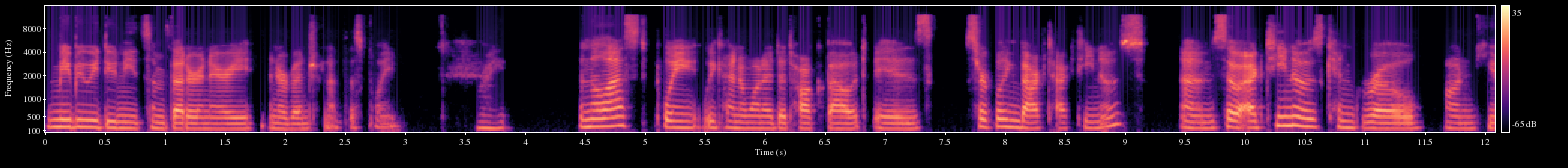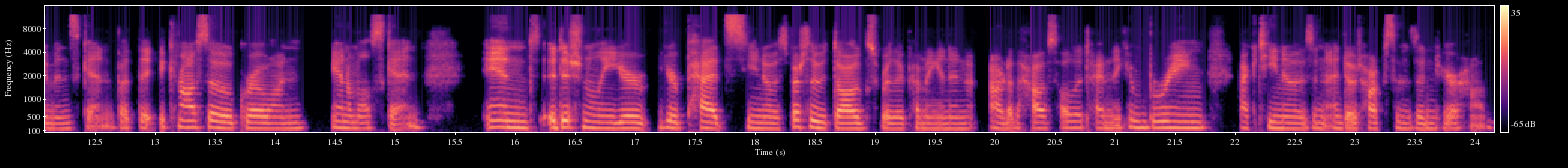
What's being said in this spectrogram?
maybe we do need some veterinary intervention at this point. Right. And the last point we kind of wanted to talk about is circling back to actinos. Um, so actinos can grow on human skin, but the, it can also grow on animal skin. And additionally, your your pets, you know, especially with dogs where they're coming in and out of the house all the time, they can bring actinos and endotoxins into your home.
